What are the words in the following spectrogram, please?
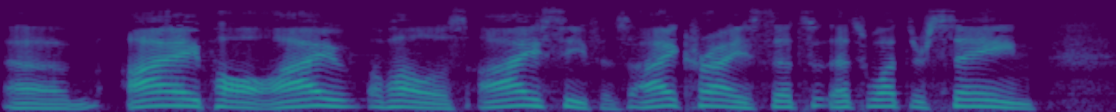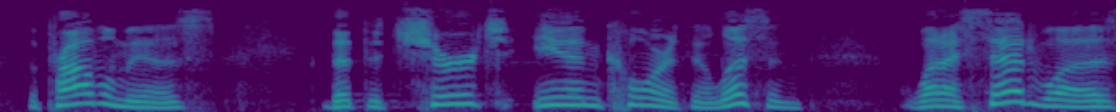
Um, I, Paul, I, Apollos, I, Cephas, I, Christ. That's, that's what they're saying. The problem is that the church in Corinth, now listen, what I said was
